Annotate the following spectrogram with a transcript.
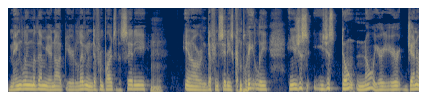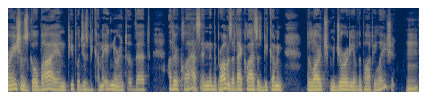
mingling with them. You're not. You're living in different parts of the city, Mhm. you know, or in different cities completely, and you just you just don't know. Your your generations go by, and people just become ignorant of that other class. And the problem is that that class is becoming the large majority of the population. Mm.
